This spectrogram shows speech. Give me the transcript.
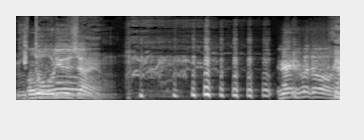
二刀流じゃん。よなるほど。今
